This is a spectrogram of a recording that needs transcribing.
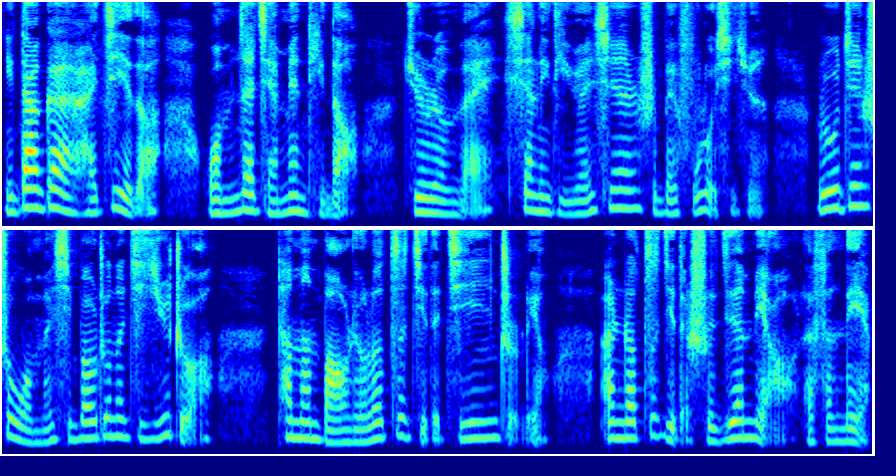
你大概还记得我们在前面提到。据认为，线粒体原先是被俘虏细菌，如今是我们细胞中的寄居者。他们保留了自己的基因指令，按照自己的时间表来分裂，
